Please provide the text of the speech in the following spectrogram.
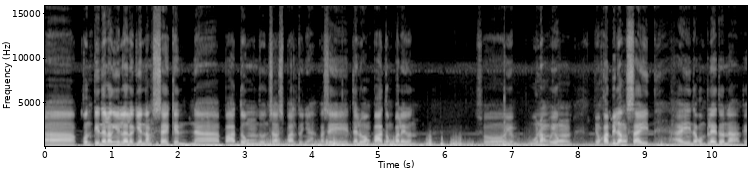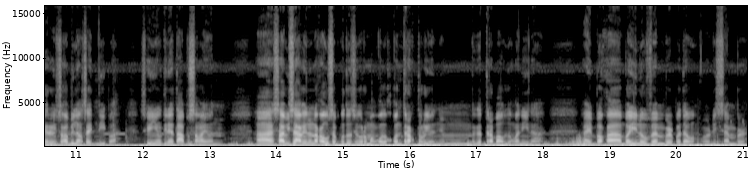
ah konti na lang yung lalagyan ng second na patong doon sa asfalto niya kasi dalawang patong pala yun so yung unang yung yung kabilang side ay nakumpleto na pero yung sa kabilang side hindi pa so yun yung tinatapos sa ngayon. Ah, sabi sa akin nung nakausap ko doon siguro mga contractor yun yung nagtatrabaho doon kanina ay baka by November pa daw or December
